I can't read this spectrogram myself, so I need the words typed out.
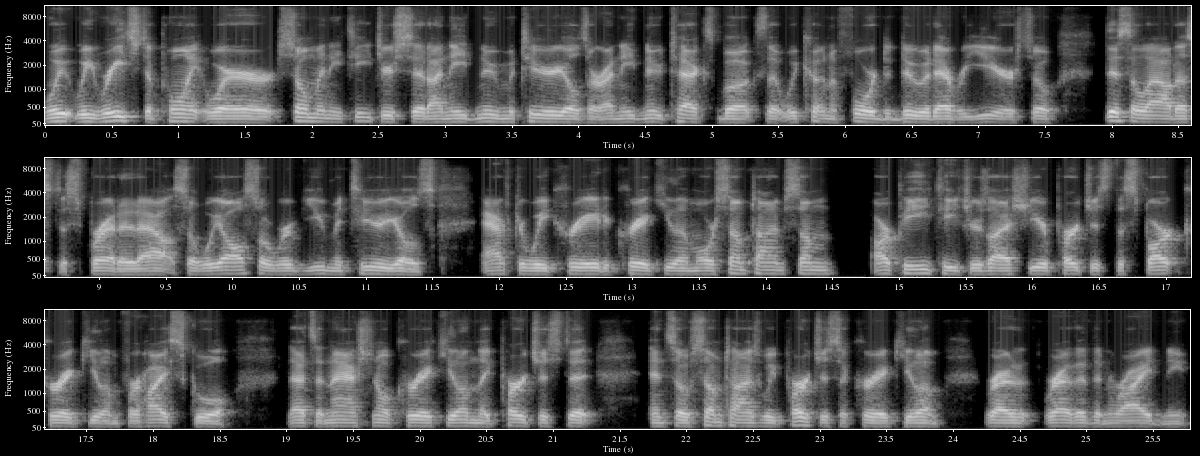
we we reached a point where so many teachers said I need new materials or I need new textbooks that we couldn't afford to do it every year. So this allowed us to spread it out. So we also review materials after we create a curriculum, or sometimes some our PE teachers last year purchased the Spark curriculum for high school. That's a national curriculum. They purchased it. And so sometimes we purchase a curriculum rather rather than riding it.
